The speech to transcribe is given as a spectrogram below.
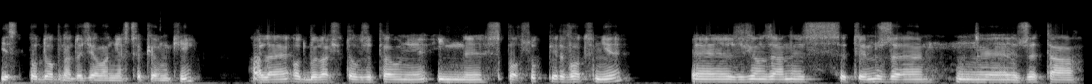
jest podobna do działania szczepionki ale odbywa się to w zupełnie inny sposób. Pierwotnie e, związany z tym, że, e, że ta,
